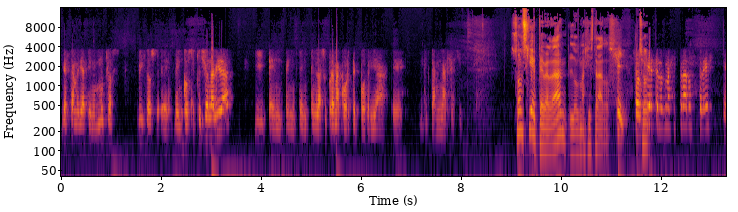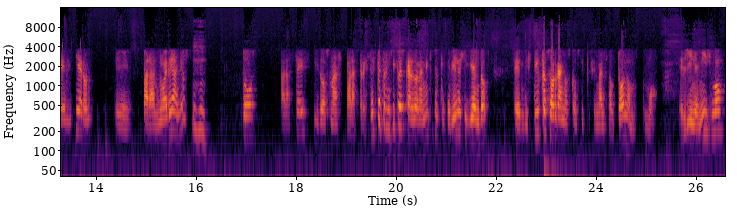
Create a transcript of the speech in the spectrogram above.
esta medida tiene muchos visos eh, de inconstitucionalidad y en, en- en- en la Suprema Corte podría eh, dictaminarse así. Son siete, ¿verdad? Los magistrados. Sí, son, siete los magistrados, tres se eligieron eh, para nueve años, dos para seis y dos más para tres. Este principio de escalonamiento es el que se viene siguiendo en distintos órganos constitucionales autónomos, como el INE mismo,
